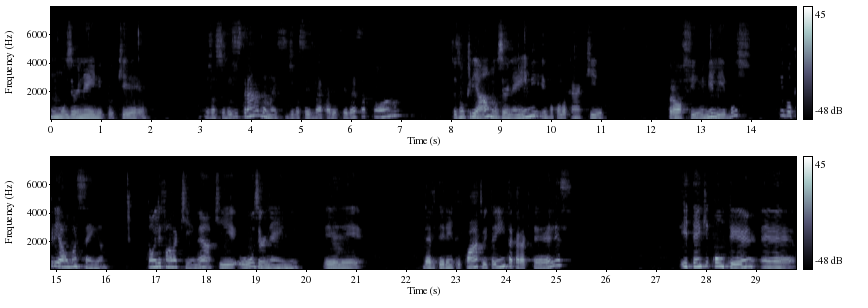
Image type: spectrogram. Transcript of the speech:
um username porque eu já sou registrada, mas de vocês vai aparecer dessa forma. Vocês vão criar um username, eu vou colocar aqui prof. Emilibus e vou criar uma senha. Então ele fala aqui, né, que o username ele deve ter entre 4 e 30 caracteres e tem que conter é,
